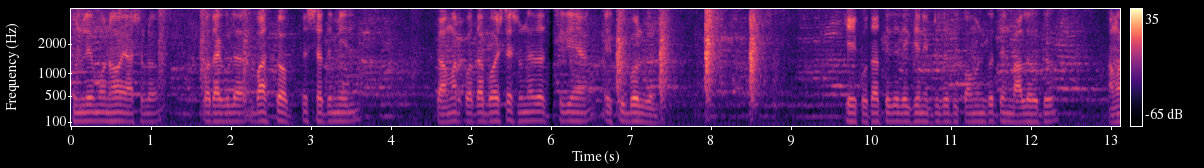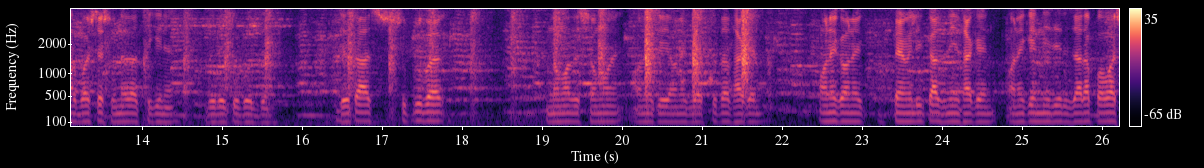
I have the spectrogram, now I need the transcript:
শুনলে মনে হয় আসলে কথাগুলো বাস্তবের সাথে মিল। তো আমার কথা বয়সটা শোনা যাচ্ছে কি না একটু বলবেন। কে কোথা থেকে দেখছেন একটু যদি কমেন্ট করতেন ভালো হতো। আমার বয়সটা শোনা যাচ্ছে কি না যদি একটু বলতেন। যেহেতু আজ শুক্রবার, নমাজের সময় অনেকে অনেক ব্যস্ততা থাকেন। অনেক অনেক ফ্যামিলির কাজ নিয়ে থাকেন, অনেকে নিজের যারা প্রবাস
